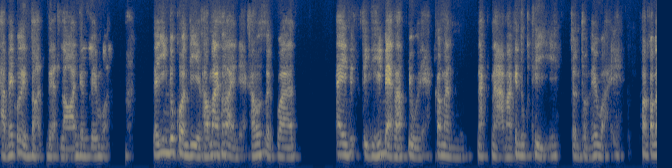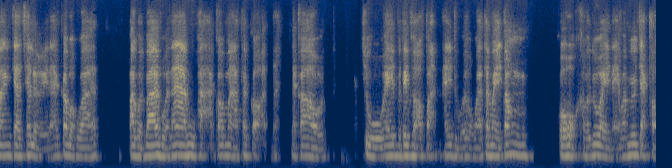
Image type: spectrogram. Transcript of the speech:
ทำให้คนอื่นตอดเดือดร้อนกันไปหมดและยิ่งทุกคนดีเขามากเท่าไหร่เนี่ยเขารู้สึกว่าไอ้สิ่งที่แบกรับอยู่เนี่ย ก็มันหนักหนามากขึ้นทุกทีจนทนไม่ไหวพอกำลังจะเฉลยแล้วก็บอกว่า ปรากฏว่าหัวหน้าผู้ผาก็มาซะก่อนนะแล้วก็เอาชูไอ้บันทึกทอฝันให้ดูบอกว่าทำไมต้องโกหกเขาด้วยไหนว่าไม่รู้จักทอ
